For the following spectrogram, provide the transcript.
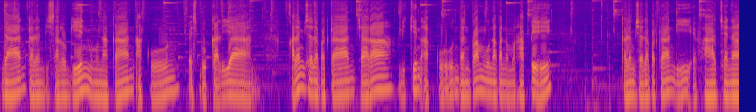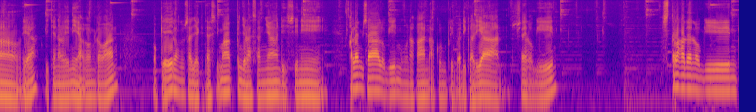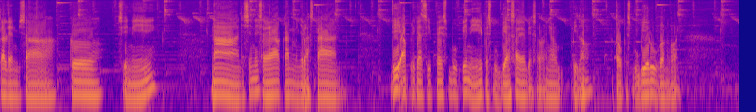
Dan kalian bisa login menggunakan akun Facebook kalian kalian bisa dapatkan cara bikin akun tanpa menggunakan nomor HP kalian bisa dapatkan di FH channel ya di channel ini ya kawan-kawan. Oke langsung saja kita simak penjelasannya di sini. Kalian bisa login menggunakan akun pribadi kalian. Saya login. Setelah kalian login kalian bisa ke sini nah di sini saya akan menjelaskan. Di aplikasi Facebook ini Facebook biasa ya biasa orangnya bilang atau Facebook biru kawan-kawan.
